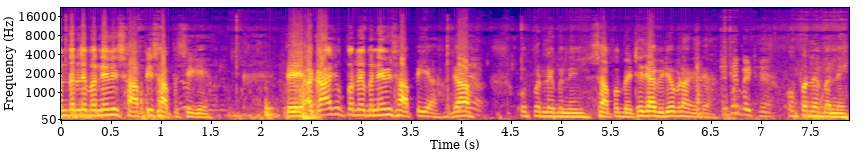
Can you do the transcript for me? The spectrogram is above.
ਅੰਦਰਲੇ ਬੰਨੇ ਵੀ ਸੱਪ ਹੀ ਸੱਪ ਸੀਗੇ। ਤੇ ਆਕਾਸ਼ ਉੱਪਰਲੇ ਬੰਨੇ ਵੀ ਸੱਪ ਹੀ ਆ। ਜਾ ਉੱਪਰਲੇ ਬੰਨੇ ਵੀ ਸੱਪ ਬੈਠੇ ਜਾ ਵੀਡੀਓ ਬਣਾ ਕੇ ਲਿਆ। ਕਿੱਥੇ ਬੈਠੇ ਆ? ਉੱਪਰਲੇ ਬੰਨੇ।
